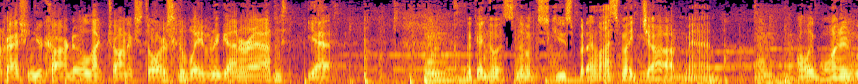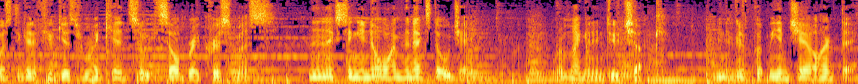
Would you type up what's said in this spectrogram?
crashing your car into electronic stores and waving a gun around. Yeah. Look, I know it's no excuse, but I lost my job, man. All I wanted was to get a few gifts for my kids so we could celebrate Christmas. And the next thing you know, I'm the next OJ. What am I going to do, Chuck? Mean, they're going to put me in jail, aren't they?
